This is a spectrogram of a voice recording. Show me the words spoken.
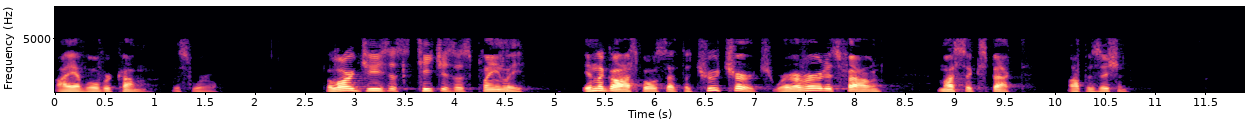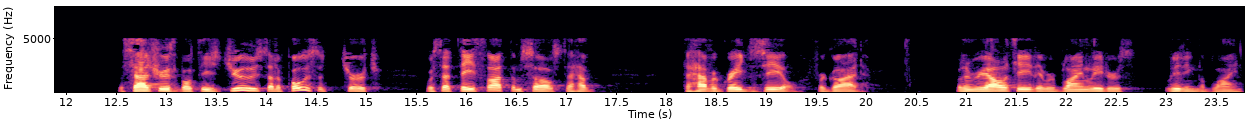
I have overcome this world." The Lord Jesus teaches us plainly in the Gospels that the true church, wherever it is found, must expect opposition. The sad truth about these Jews that opposed the church was that they thought themselves to have, to have a great zeal for God. But in reality, they were blind leaders leading the blind.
